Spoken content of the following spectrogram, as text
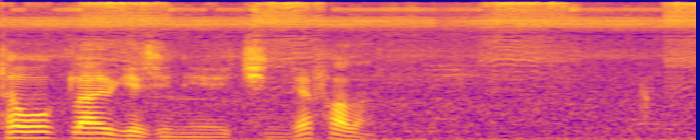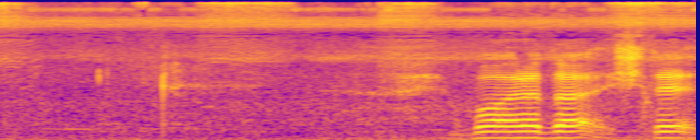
Tavuklar geziniyor içinde falan. Bu arada işte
